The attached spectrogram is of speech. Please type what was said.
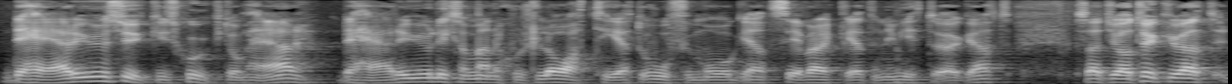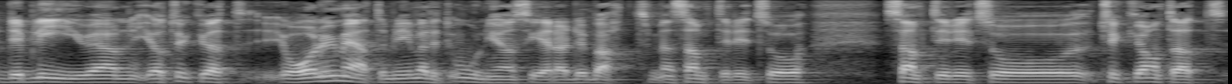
det här är ju en psykisk sjukdom här. Det här är ju liksom människors lathet och oförmåga att se verkligheten i vitögat. Så att jag tycker att det blir ju en... Jag tycker att... Jag håller ju med att det blir en väldigt onyanserad debatt men samtidigt så... Samtidigt så tycker jag inte att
